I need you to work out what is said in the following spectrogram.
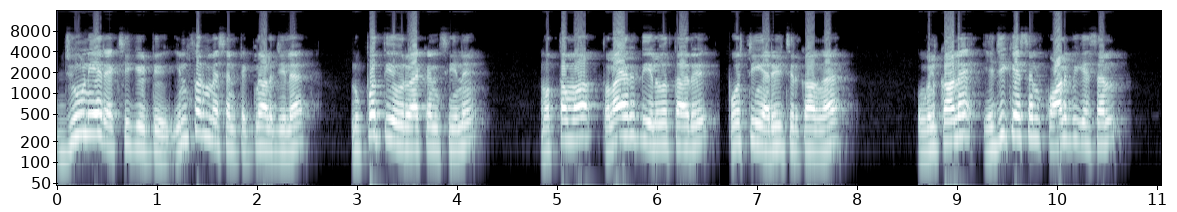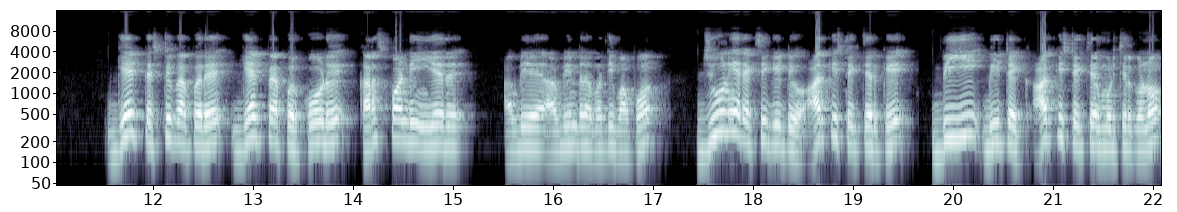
ஜூனியர் எக்ஸிகியூட்டிவ் இன்ஃபர்மேஷன் டெக்னாலஜியில் முப்பத்தி ஒரு வேக்கன்சின்னு மொத்தமாக தொள்ளாயிரத்தி எழுபத்தாறு போஸ்டிங் அறிவிச்சிருக்காங்க. உங்களுக்கான education qualification GATE test paper GATE paper code corresponding year அப்படி அப்படின்றத பற்றி பார்ப்போம். ஜூனியர் எக்ஸிகியூட்டிவ் ஆர்கிடெக்சருக்கு பிஇ பிடெக் ஆர்கிடெக்சர் முடிச்சிருக்கணும்.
